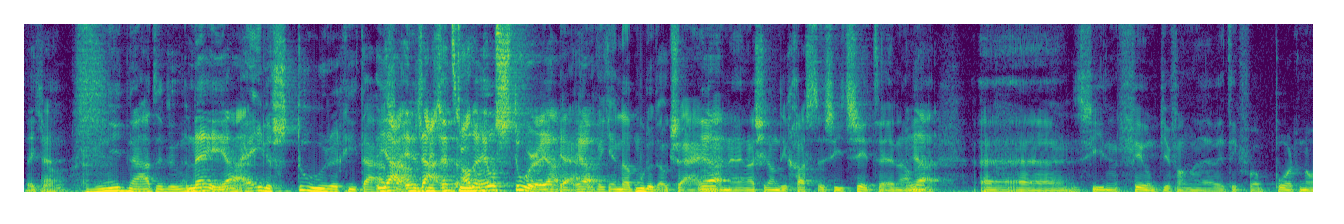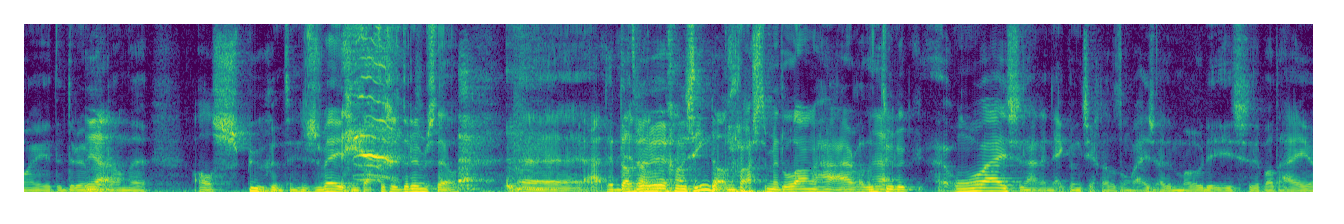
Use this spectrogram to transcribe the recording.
weet je Ja. wel. Niet na te doen. Nee, ja. Een hele stoere gitaar. Ja, inderdaad, het is allemaal heel stoer, ja. Ja, ja. Weet je, en dat moet het ook zijn. Ja. En, en als je dan die gasten ziet zitten en dan Ja. eh, eh, zie je een filmpje van, eh, weet ik veel, Portnoy, de drummer, Ja. dan eh, al spugend en zwevend achter zijn drumstel. Eh, Ja, dat dan we gewoon zien dan. Gasten met lang haar, wat Ja. natuurlijk eh, onwijs... Nou, nee, ik wil niet zeggen dat het onwijs uit de mode is, eh, wat hij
